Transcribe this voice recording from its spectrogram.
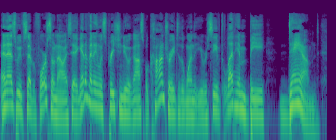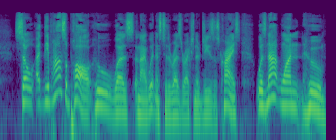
And as we've said before, so now I say again, if anyone is preaching to you a gospel contrary to the one that you received, let him be damned. So uh, the apostle Paul, who was an eyewitness to the resurrection of Jesus Christ, was not one who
